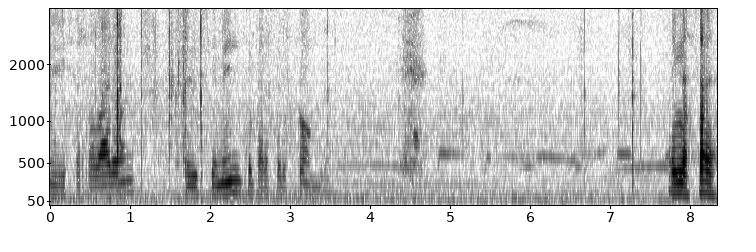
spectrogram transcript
Y se robaron el cemento para hacer escombros. Hay una zanja.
